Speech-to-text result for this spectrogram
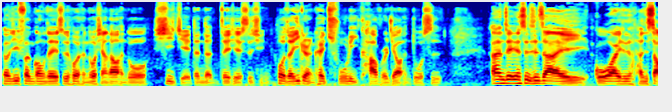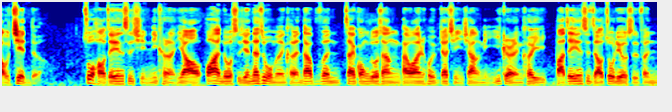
尤其分工这些事会很多想到很多细节等等这些事情，或者一个人可以处理 cover 掉很多事。但这件事是在国外是很少见的，做好这件事情你可能要花很多时间，但是我们可能大部分在工作上，台湾会比较倾向你一个人可以把这件事只要做六十分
